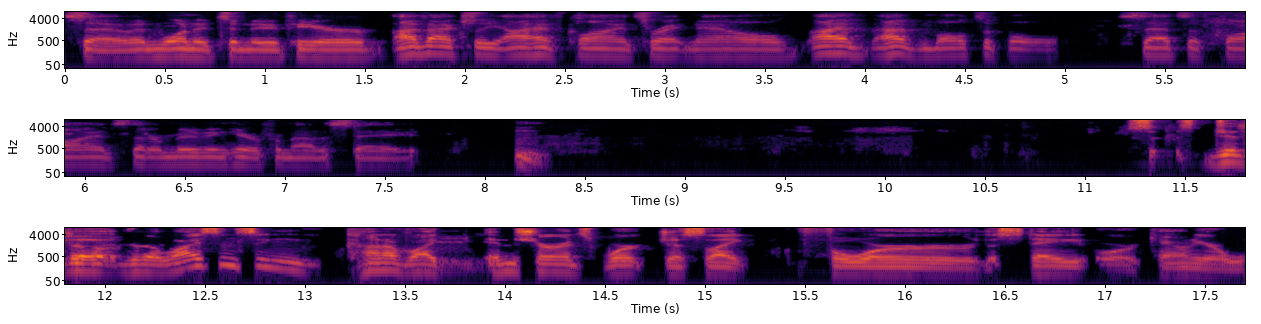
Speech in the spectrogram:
So, and wanted to move here. I've actually, I have clients right now. I have, I have multiple sets of clients that are moving here from out of state. Hmm. So, do the do the licensing kind of like insurance work just like for the state or county or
